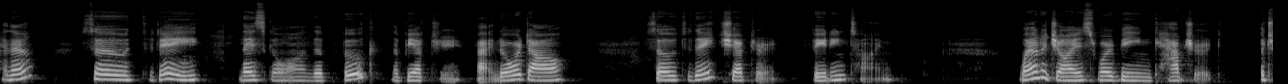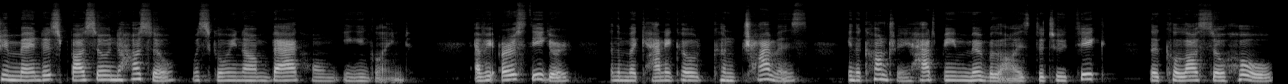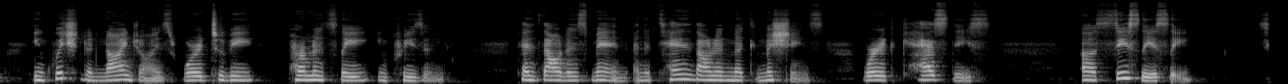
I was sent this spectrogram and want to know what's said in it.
Hello. So today, let's go on the book The BFG by Roald Dahl. So today chapter Feeding Time. While the giants were being captured, a tremendous bustle and hustle was going on back home in England. Every earth digger and mechanical contrivance in the country had been mobilized to dig the colossal hole in which the nine giants were to be permanently imprisoned. Ten thousand men and ten thousand machines worked uh, ceaselessly.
